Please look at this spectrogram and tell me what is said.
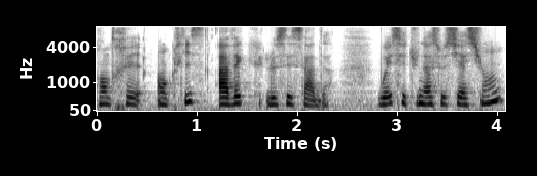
rentrer en CLIS avec le CESAD. Oui, c'est une association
